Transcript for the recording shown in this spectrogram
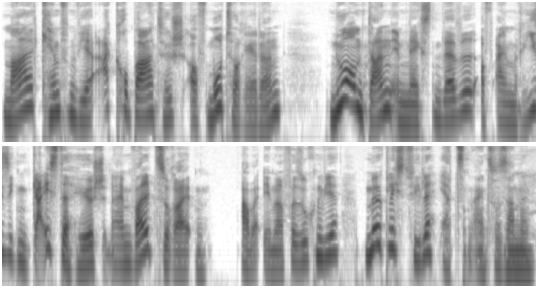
mal kämpfen wir akrobatisch auf Motorrädern, nur um dann im nächsten Level auf einem riesigen Geisterhirsch in einem Wald zu reiten. Aber immer versuchen wir, möglichst viele Herzen einzusammeln.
